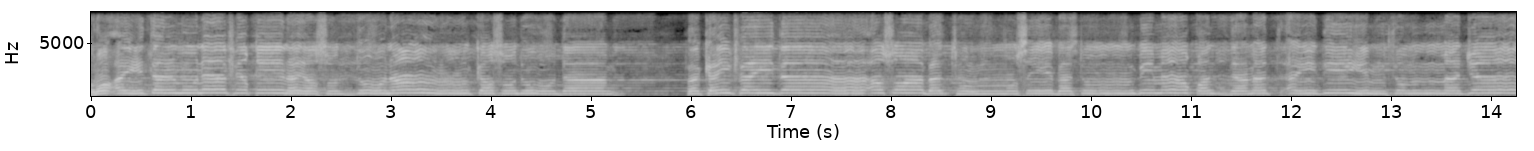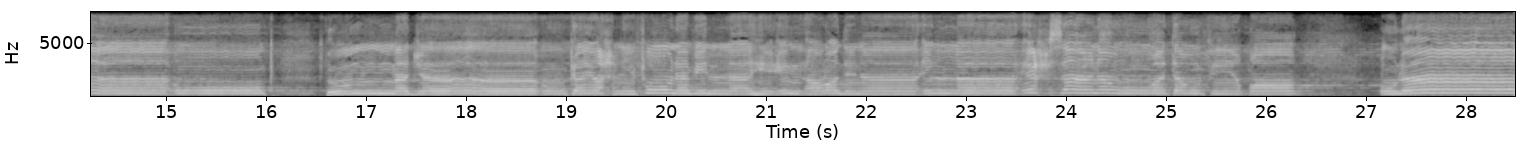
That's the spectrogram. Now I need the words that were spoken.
رأيت المنافقين يصدون عنك صدودا فكيف إذا أصابتهم مصيبة بما قدمت أيديهم ثم جاءوك ثم جاءوك يحلفون بالله إن أردنا إلا إحسانا وتوفيقا. أولئك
